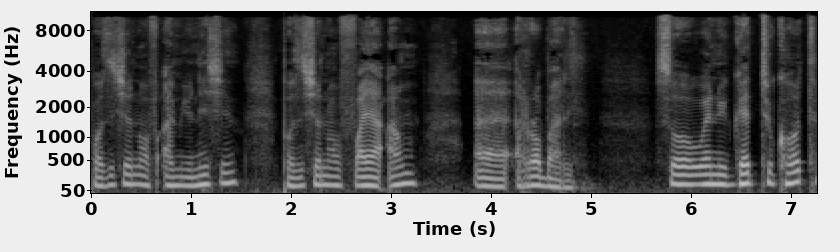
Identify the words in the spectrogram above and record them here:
possession of ammunition, possession of firearm, uh, robbery. So when we get to court,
